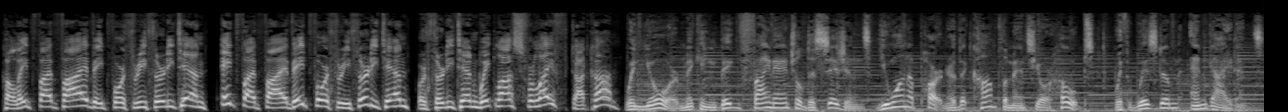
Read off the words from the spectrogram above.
Call 855-843-3010, 855-843-3010, or 3010weightlossforlife.com. When you're making big financial decisions, you want a partner that complements your hopes with wisdom and guidance.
